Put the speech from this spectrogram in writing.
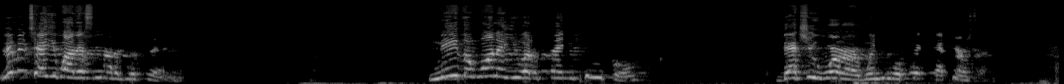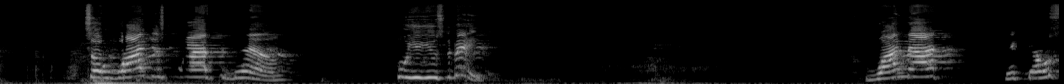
Let me tell you why that's not a good thing. Neither one of you are the same people that you were when you were with that person. So why describe to them who you used to be? Why not pick those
